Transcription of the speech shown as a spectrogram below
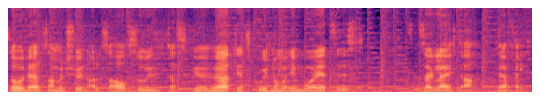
So, der sammelt schön alles auf, so wie sich das gehört. Jetzt gucke ich nochmal eben, wo er jetzt ist. Jetzt ist er gleich da. Perfekt.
